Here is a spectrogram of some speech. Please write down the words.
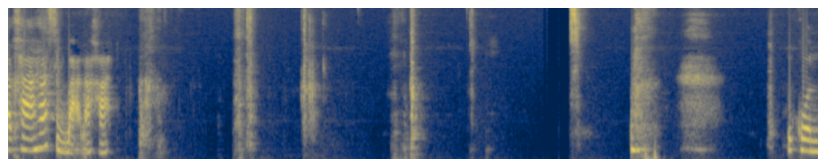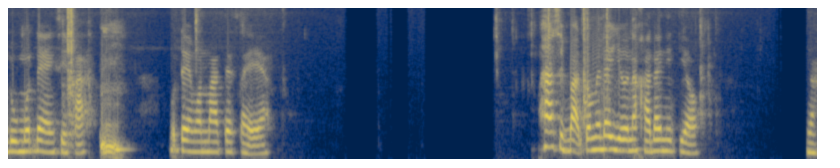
ราคาห้าสิบบาทนะคะ ทุกคนดูมดแดงสิคะมดแดงมันมาแต่แสห้าสิบบาทก็ไม่ได้เยอะนะคะ ได้นิดเดียวนะ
